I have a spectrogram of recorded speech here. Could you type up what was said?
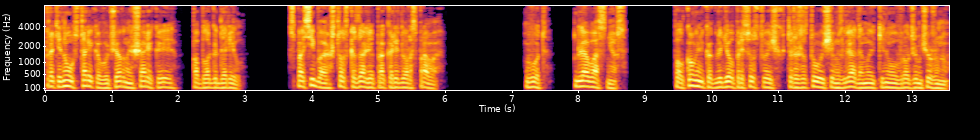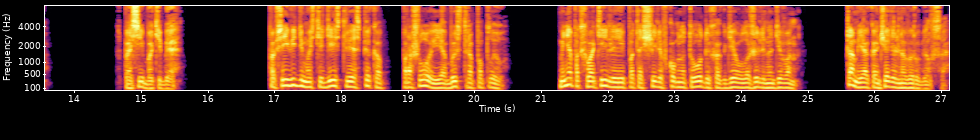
протянул Старикову черный шарик и поблагодарил. «Спасибо, что сказали про коридор справа». «Вот, для вас снес». Полковник оглядел присутствующих торжествующим взглядом и кинул в рот жемчужину. «Спасибо тебе». По всей видимости, действие спека прошло, и я быстро поплыл. Меня подхватили и потащили в комнату отдыха, где уложили на диван. Там я окончательно вырубился.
